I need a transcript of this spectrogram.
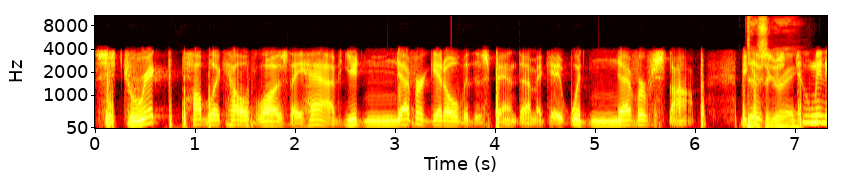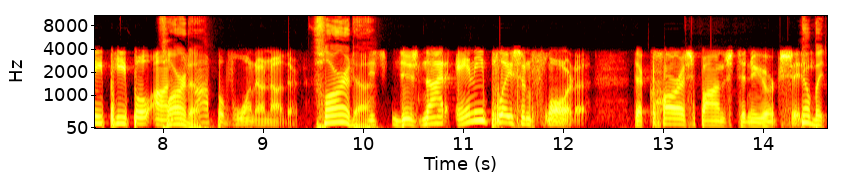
strict public health laws they have, you'd never get over this pandemic. It would never stop because Disagree. there's too many people on Florida. top of one another. Florida. It's, there's not any place in Florida that corresponds to New York City. No, but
